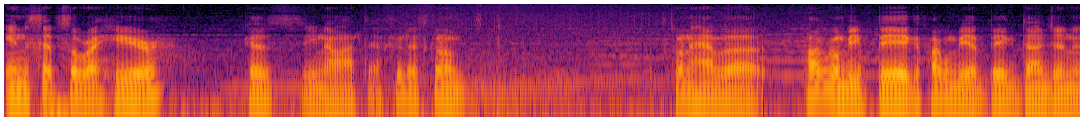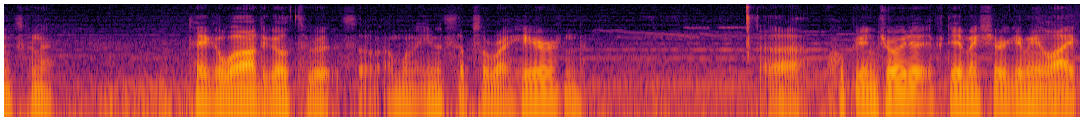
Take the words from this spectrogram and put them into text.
end this episode right here because you know I, I feel it's gonna it's gonna have a probably gonna be big. It's probably gonna be a big dungeon, and it's gonna take a while to go through it. So I'm gonna end this episode right here, and uh, hope you enjoyed it. If you did, make sure to give me a like,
